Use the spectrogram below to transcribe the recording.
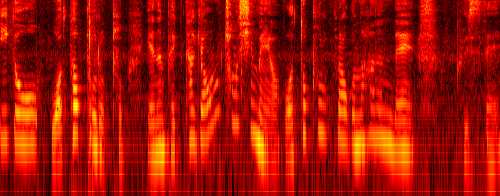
비교 워터프루프. 얘는 백탁이 엄청 심해요. 워터프루프라고는 하는데 글쎄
